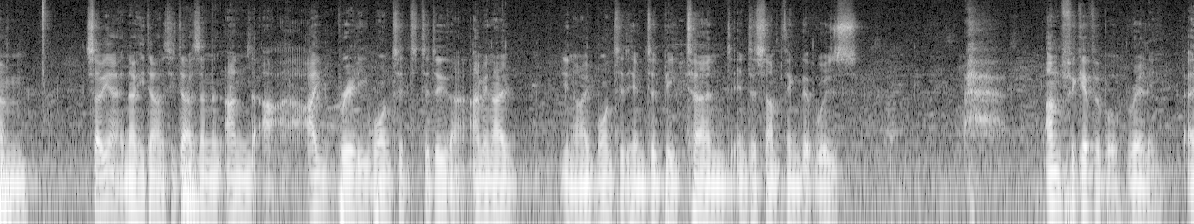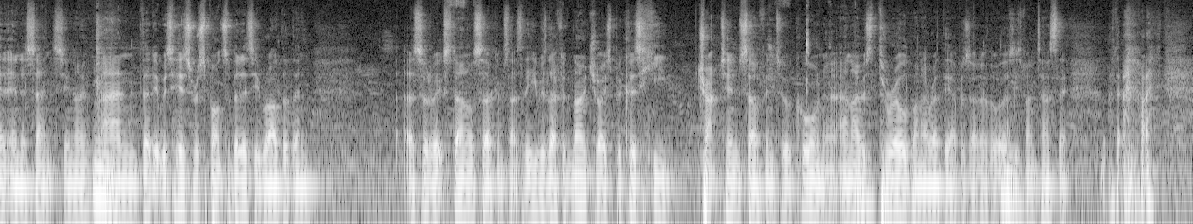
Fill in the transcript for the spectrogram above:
Um, So yeah, no, he does. He does, and and I, I really wanted to do that. I mean, I, you know, I wanted him to be turned into something that was unforgivable, really, in, in a sense, you know, Mm. and that it was his responsibility rather than a sort of external circumstance that he was left with no choice because he trapped himself into a corner, and I was thrilled when I read the episode. I thought this is mm. fantastic.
